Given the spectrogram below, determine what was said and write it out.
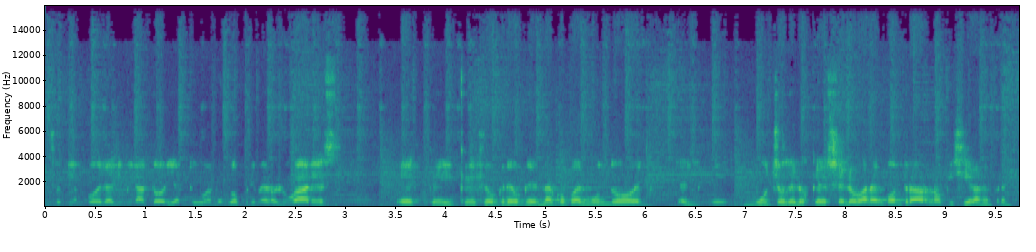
mucho tiempo de la eliminatoria estuvo en los dos primeros lugares este, y que yo creo que en la Copa del Mundo el, muchos de los que se lo van a encontrar no quisieran enfrentar.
